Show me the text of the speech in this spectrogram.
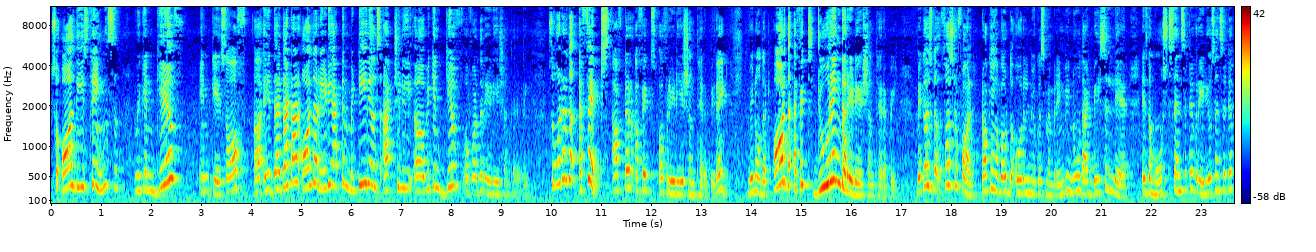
so all these things we can give in case of uh, eh, that, that, are all the radioactive materials actually uh, we can give for the radiation therapy. So what are the effects after effects of radiation therapy right? We know that or the effects during the radiation therapy because the first of all talking about the oral mucous membrane we know that basal layer is the most sensitive radiosensitive.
